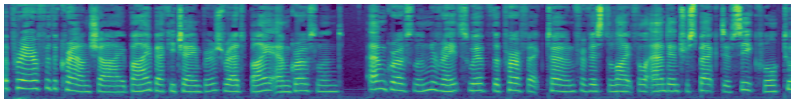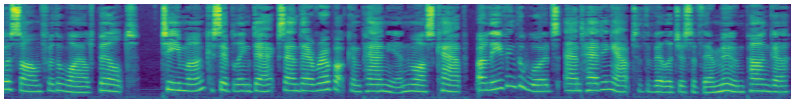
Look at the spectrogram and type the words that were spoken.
A Prayer for the Crown Shy by Becky Chambers read by Em Grosland. Em Grosland narrates with the perfect tone for this delightful and introspective sequel to A Psalm for the Wild Built. T-Monk, sibling Dex, and their robot companion, Mosscap, are leaving the woods and heading out to the villages of their moon, Panga.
